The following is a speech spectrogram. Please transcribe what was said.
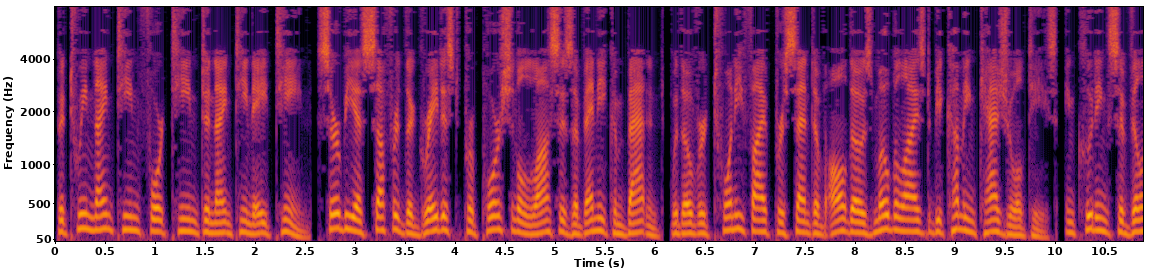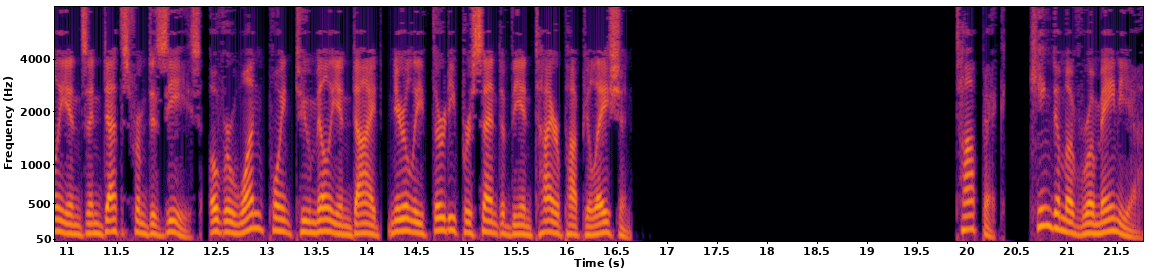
Between 1914 to 1918, Serbia suffered the greatest proportional losses of any combatant, with over 25% of all those mobilized becoming casualties, including civilians and deaths from disease, over 1.2 million died, nearly 30% of the entire population. Kingdom of Romania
